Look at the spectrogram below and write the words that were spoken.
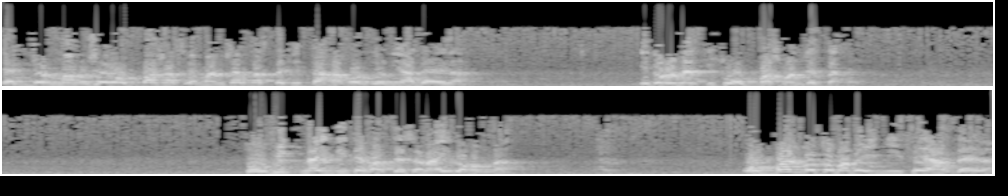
একজন মানুষের অভ্যাস আছে, মানুষের কাছ থেকে টাকা কর্জ নিয়ে দেয় না। এ ধরনের কিছু অভ্যাস মানুষের থাকে। তৌফিক নাই, দিতে পারতেছে না, এইরকম না। অভ্যাসগত ভাবে নিচে আর দেয় না।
